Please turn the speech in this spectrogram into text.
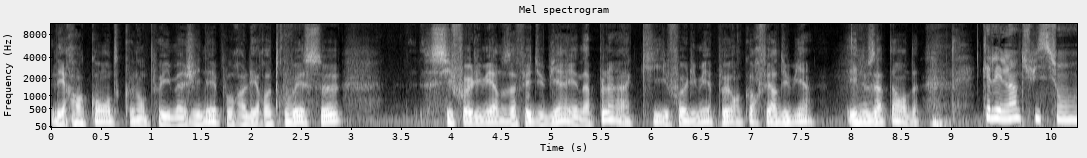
les rencontres que l'on peut imaginer pour aller retrouver ceux. Si Foi et Lumière nous a fait du bien, il y en a plein à qui Foi et Lumière peut encore faire du bien. Et ils nous attendent. Quelle est l'intuition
